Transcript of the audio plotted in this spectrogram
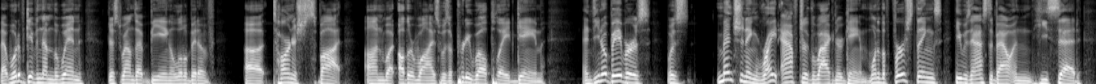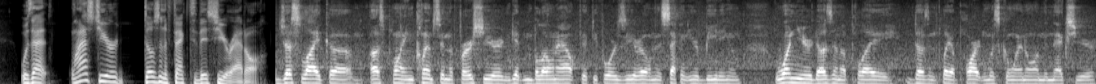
that would have given them the win just wound up being a little bit of a tarnished spot on what otherwise was a pretty well played game. And Dino Babers was mentioning right after the Wagner game, one of the first things he was asked about and he said was that last year doesn't affect this year at all. Just like uh, us playing Clemson the first year and getting blown out 54-0 and the second year beating them, one year doesn't a play doesn't play a part in what's going on the next year.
